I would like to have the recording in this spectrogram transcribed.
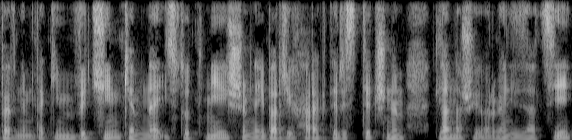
pewnym takim wycinkiem najistotniejszym, najbardziej charakterystycznym dla naszej organizacji,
